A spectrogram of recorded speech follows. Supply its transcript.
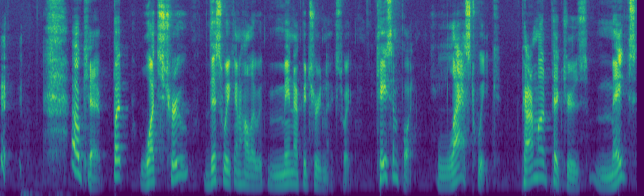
Okay, but what's true this week in Hollywood may not be true next week. Case in point, last week, Paramount Pictures makes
